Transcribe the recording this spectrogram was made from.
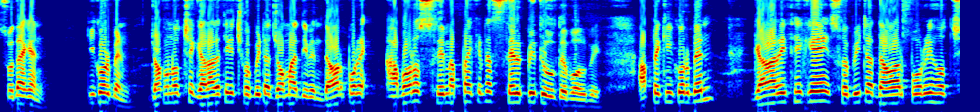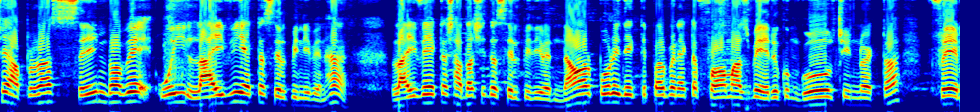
সো দেখেন, কি করবেন? যখন হচ্ছে গ্যালারি থেকে ছবিটা জমা দিবেন, দেওয়ার পরে আবারও সেম আপনাকে একটা সেলফি তুলতে বলবে। আপনি কি করবেন? গ্যালারি থেকে ছবিটা দেওয়ার পরে হচ্ছে আপনারা সেমভাবে ওই লাইভে একটা সেলফি নেবেন হ্যাঁ? লাইভে একটা সাদা সিধা সেলফি দিবেন নেওয়ার পরে দেখতে পারবেন একটা ফর্ম আসবে, এরকম গোল চিহ্ন একটা ফ্রেম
